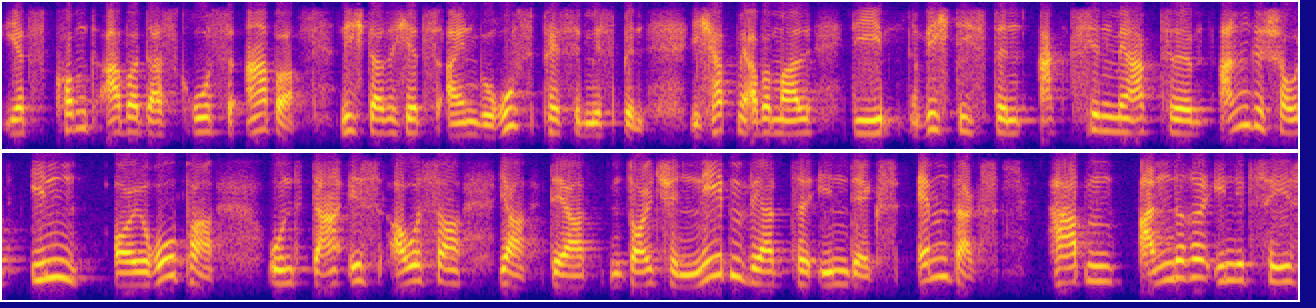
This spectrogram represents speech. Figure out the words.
Jetzt kommt aber das große Aber. Nicht, dass ich jetzt ein Berufspessimist bin. Ich habe mir aber mal die wichtigsten Aktienmärkte angeschaut in Europa. Und da ist außer ja, der deutsche Nebenwerteindex MDAX haben andere Indizes,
